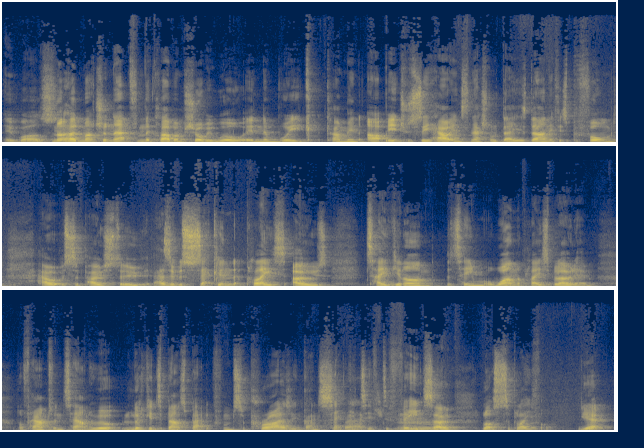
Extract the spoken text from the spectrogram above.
It was. Not heard much on that from the club. I'm sure we will in the week coming up. Be interested to see how International Day is done, if it's performed how it was supposed to. As it was second place O's taking on the team one place below them, Northampton Town, who are looking to bounce back from surprising consecutive back. defeats. Mm. So lots to play for. Yep.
